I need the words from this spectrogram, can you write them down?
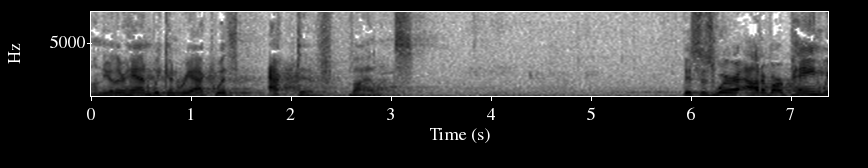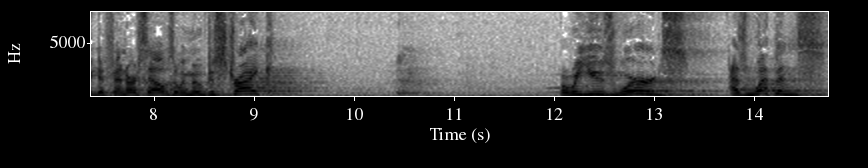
On the other hand, we can react with active violence. This is where, out of our pain, we defend ourselves and we move to strike. Or we use words as weapons.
